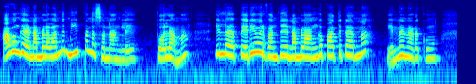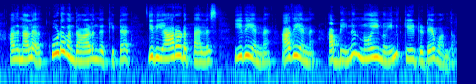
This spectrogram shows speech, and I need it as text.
அவங்க நம்மளை வந்து மீட் பண்ண சொன்னாங்களே. போகலாமா இல்லை பெரியவர் வந்து நம்மளை அங்கே பார்த்துட்டாருனா என்ன நடக்கும்? அதனால் கூட வந்த ஆளுங்க கிட்ட இது யாரோட பேலஸ் இது என்ன? அது என்ன? அப்படின்னு நோய் நோயின்னு கேட்டுகிட்டே வந்தான்.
